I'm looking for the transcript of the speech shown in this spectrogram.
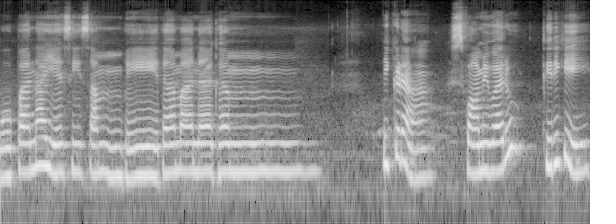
ఉపనయసి సంభేదమనఘం ఇక్కడ స్వామివారు తిరిగి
